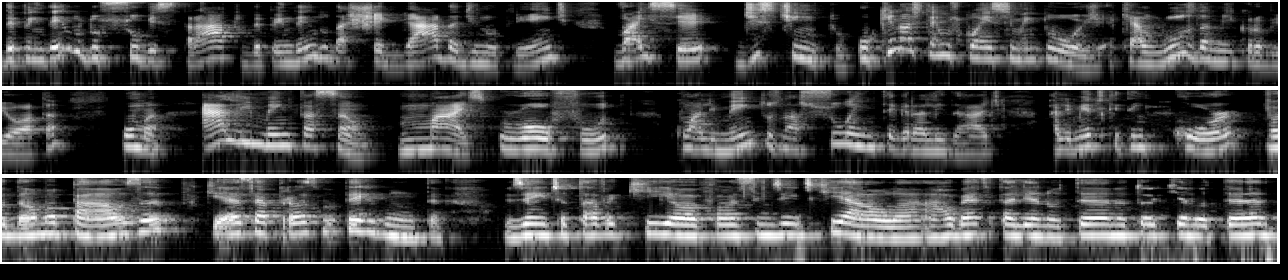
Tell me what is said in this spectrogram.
dependendo do substrato, dependendo da chegada de nutriente, vai ser distinto. O que nós temos conhecimento hoje é que, à luz da microbiota, uma alimentação mais raw food, com alimentos na sua integralidade, alimentos que têm cor. Vou dar uma pausa, porque essa é a próxima pergunta. Gente, eu estava aqui, ó, falo assim, gente, que aula. A Roberta está ali anotando, eu estou aqui anotando.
